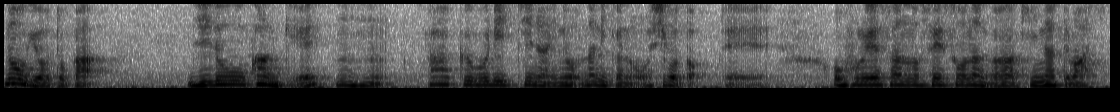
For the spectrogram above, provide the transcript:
農業とか自動関係、うんうん、パークブリッジ内の何かのお仕事、えお風呂屋さんの清掃なんかが気になってます。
